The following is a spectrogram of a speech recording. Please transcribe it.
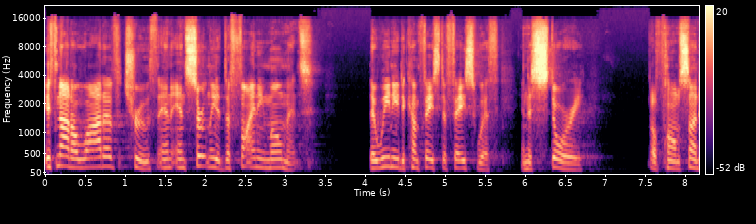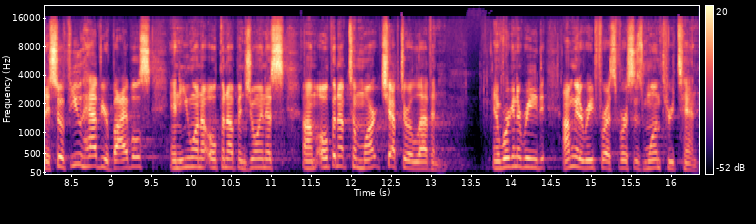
if not a lot of truth, and, and certainly a defining moment that we need to come face to face with in the story of Palm Sunday. So if you have your Bibles and you want to open up and join us, um, open up to Mark chapter 11. And we're going to read, I'm going to read for us verses 1 through 10.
